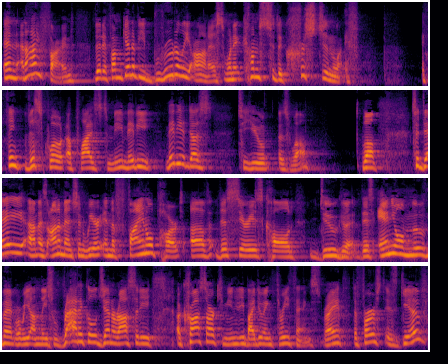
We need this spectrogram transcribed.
And, and I find that if I'm going to be brutally honest when it comes to the Christian life, I think this quote applies to me. Maybe, maybe it does to you as well. Well, Today, um, as Anna mentioned, we are in the final part of this series called Do Good, this annual movement where we unleash radical generosity across our community by doing three things, right? The first is give.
